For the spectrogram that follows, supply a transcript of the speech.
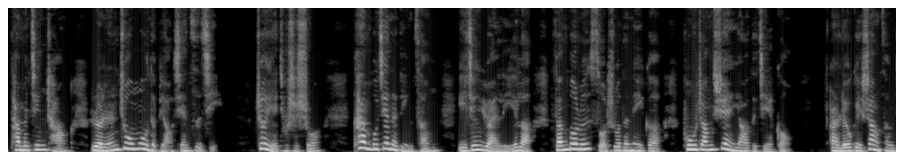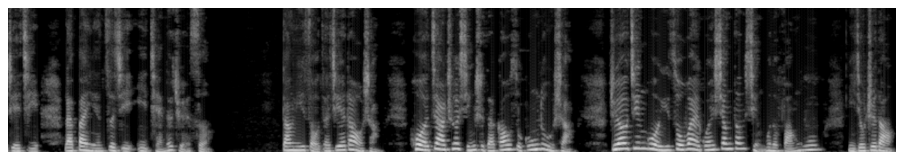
他们经常惹人注目地表现自己。这也就是说，看不见的顶层已经远离了凡伯伦所说的那个铺张炫耀的结构，而留给上层阶级来扮演自己以前的角色。当你走在街道上，或驾车行驶在高速公路上，只要经过一座外观相当醒目的房屋，你就知道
